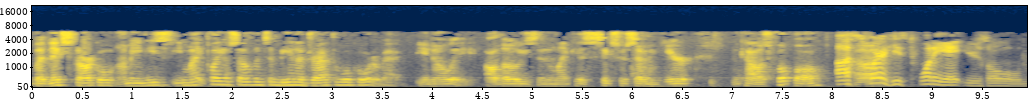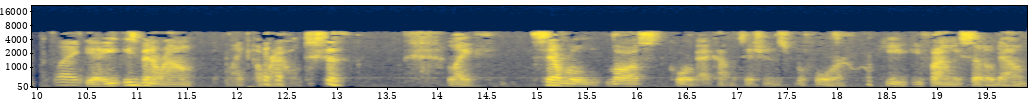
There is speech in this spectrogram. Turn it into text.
but Nick Starkel, I mean, he's he might play himself into being a draftable quarterback. You know, although he's in like his sixth or seventh year in college football. I swear uh, he's 28 years old. Like, yeah, he, he's been around, like around, like several lost quarterback competitions before he he finally settled down.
